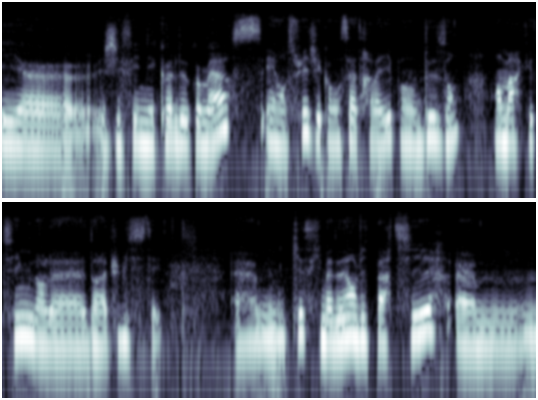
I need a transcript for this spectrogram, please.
et euh, j'ai fait une école de commerce et ensuite j'ai commencé à travailler pendant deux ans en marketing dans la, dans la publicité. Euh, qu'est-ce qui m'a donné envie de partir? Euh,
